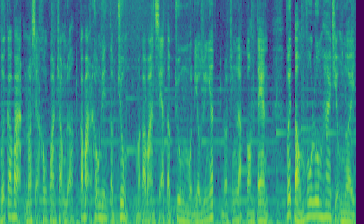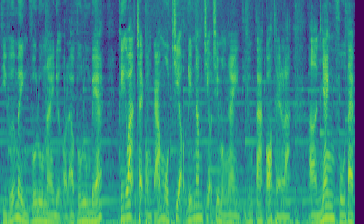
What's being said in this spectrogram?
với các bạn nó sẽ không quan trọng nữa. Các bạn không nên tập trung mà các bạn sẽ tập trung một điều duy nhất đó chính là content. Với tổng volume 2 triệu người thì với mình volume này được gọi là volume bé. Khi các bạn chạy quảng cáo 1 triệu đến 5 triệu trên một ngày thì chúng ta có thể là uh, nhanh phủ tẹp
